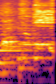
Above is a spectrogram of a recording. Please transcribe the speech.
Thank.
